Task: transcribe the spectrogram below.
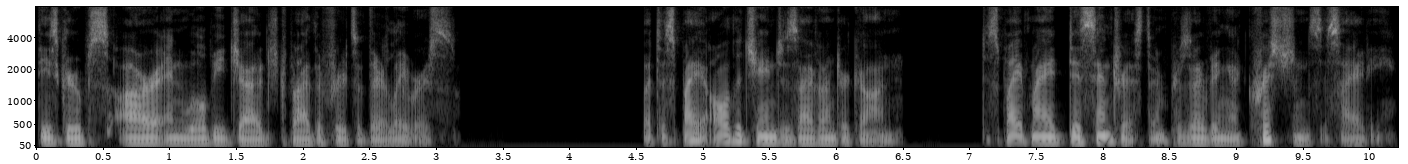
These groups are and will be judged by the fruits of their labors. But despite all the changes I've undergone, despite my disinterest in preserving a Christian society,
